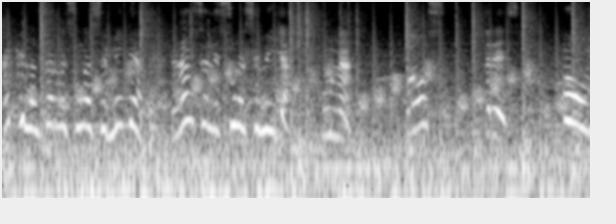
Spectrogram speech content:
Hay que lanzarles una semilla. Lánzales una semilla. Una, dos, tres. ¡Pum!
